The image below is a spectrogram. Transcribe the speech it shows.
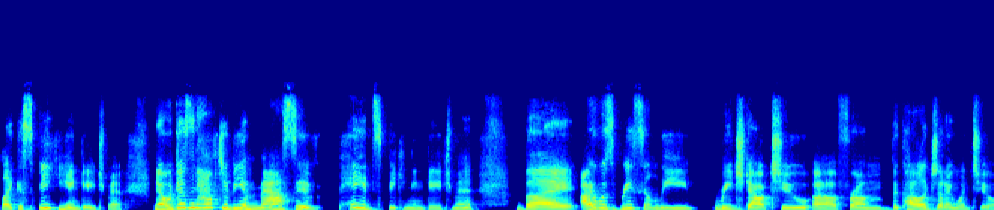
like a speaking engagement. Now, it doesn't have to be a massive paid speaking engagement, but I was recently reached out to uh, from the college that I went to,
